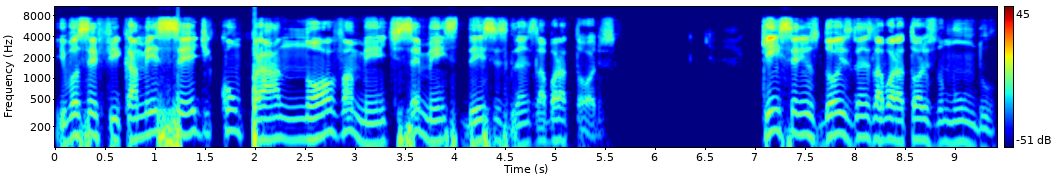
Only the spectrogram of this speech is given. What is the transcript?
e você fica à mercê de comprar novamente sementes desses grandes laboratórios. Quem seriam os dois grandes laboratórios do mundo?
